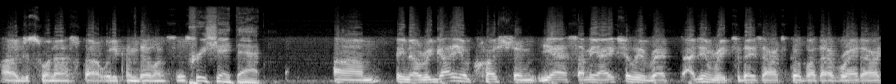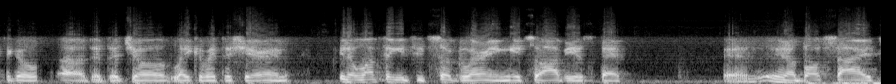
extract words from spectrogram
I just want to start with the condolences. Appreciate that. Um, you know, regarding your question, yes. I mean, I actually read. I didn't read today's article, but I've read article uh, that, that Joe Lacob to share. And you know, one thing is it's so glaring, it's so obvious that uh, you know both sides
